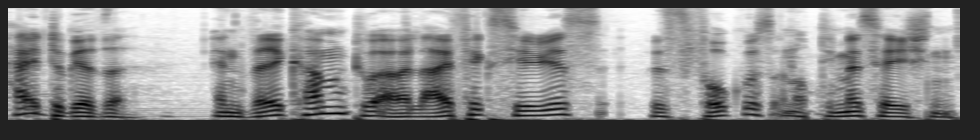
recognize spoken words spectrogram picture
Hi together and welcome to our Lifehack series with focus on optimization.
